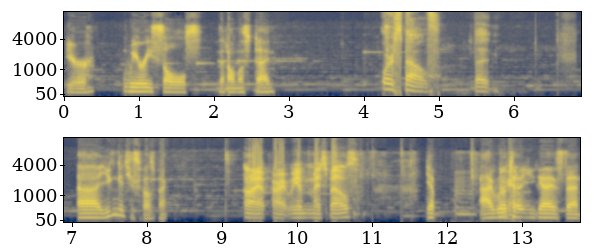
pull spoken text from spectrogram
your weary souls that almost died. Or spells. But Uh, you can get your spells back. All right, all right. We have my spells. Mhm. I will Okay. tell you guys that.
